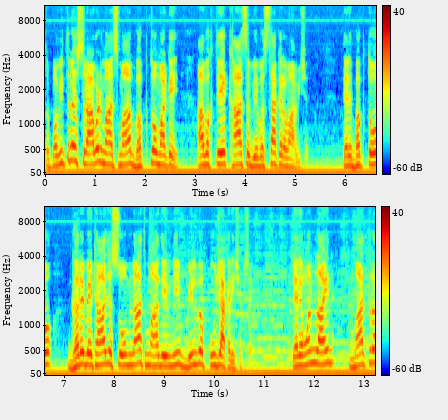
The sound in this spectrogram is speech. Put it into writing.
તો પવિત્ર શ્રાવણ માસમાં ભક્તો માટે આ વખતે ખાસ વ્યવસ્થા કરવામાં આવી છે. ત્યારે ભક્તો ઘરે બેઠા જ સોમનાથ મહાદેવની બિલ્વ પૂજા કરી શકશે. ત્યારે ઓનલાઈન માત્ર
